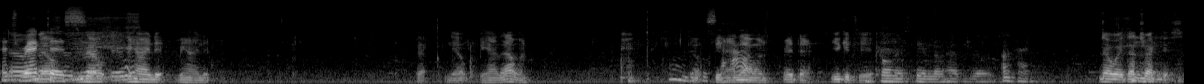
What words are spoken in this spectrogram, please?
That's No, rectus. no. No, Rectus. behind it. Behind it. Back. Nope, behind that one. I can't even get Nope, this behind out. that one. Right there. You can see it. Conus team don't have those. Okay. No, wait, that's rectus.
